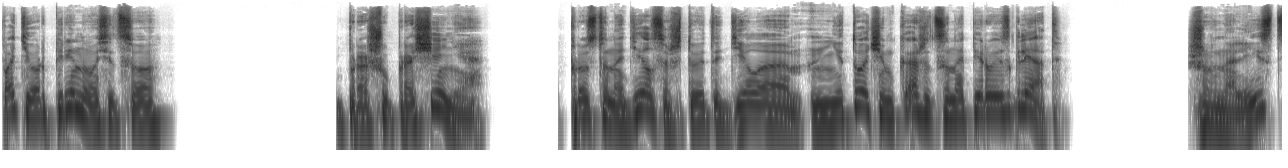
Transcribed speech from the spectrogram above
потер переносицу. «Прошу прощения. Просто надеялся, что это дело не то, чем кажется на первый взгляд». Журналист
